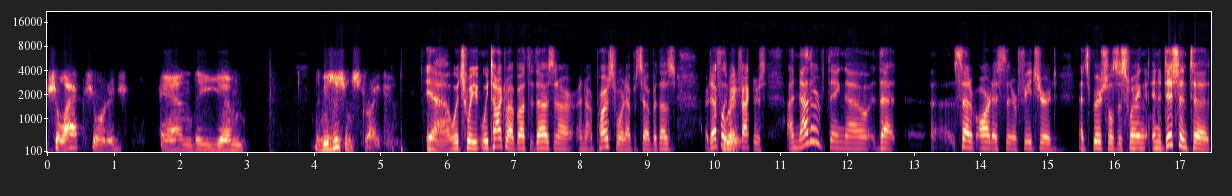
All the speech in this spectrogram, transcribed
shellac shortage and the um, the musician strike. Yeah, which we we talked about both of those in our in our post war episode, but those are definitely right. big factors. Another thing though that uh, set of artists that are featured at Spirituals to Swing, in addition to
